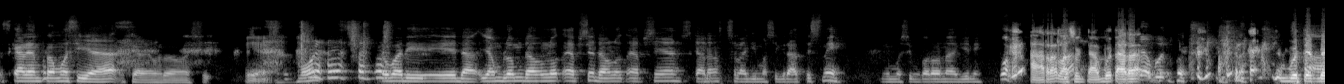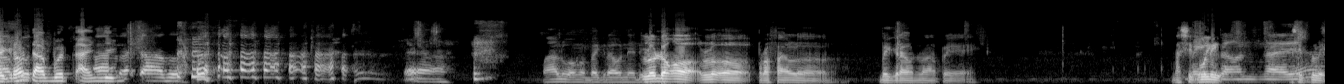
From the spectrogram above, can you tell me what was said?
sekalian promosi ya, sekalian promosi. Iya. Mau coba di yang belum download apps-nya, download apps-nya. Sekarang selagi masih gratis nih di musim corona gini. Wah, Ara langsung cabut, Ara. Cabut. Sebutin background cabut anjing. Ada cabut. ya. Malu sama background-nya dia. Lo dong, oh, lo oh, profile lo, background lo apa? ya? Masih kuli, Background saya masih kuli,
